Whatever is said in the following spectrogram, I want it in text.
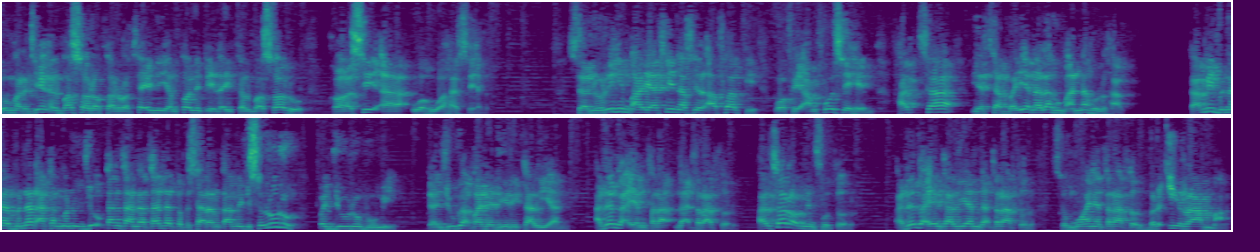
Tumarji' al-basara karrataini yang qalib ilaika al-basaru khasi'a wa huwa hasir. Sanurihim ayatina fil afaki wa fi anfusihim hatta yatabayyana lahum annahu al-haq. Kami benar-benar akan menunjukkan tanda-tanda kebesaran kami di seluruh penjuru bumi dan juga pada diri kalian. Ada nggak yang ter nggak teratur? Al-Shara min futur. Ada nggak yang kalian nggak teratur? Semuanya teratur, berirama.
